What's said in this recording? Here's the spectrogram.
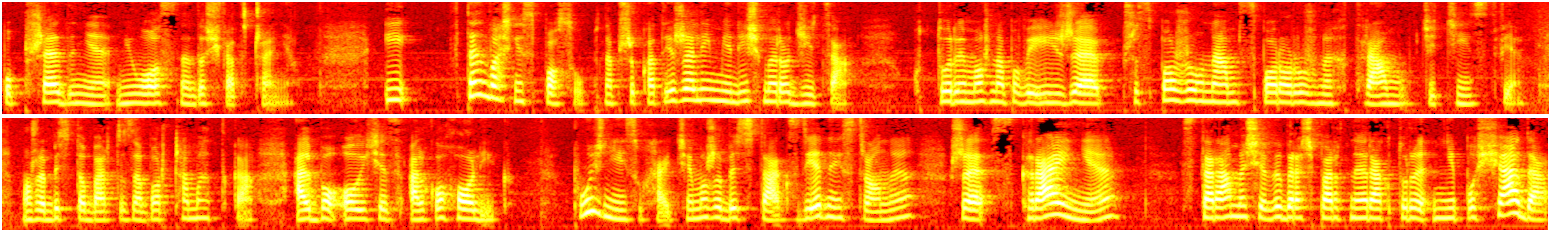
poprzednie miłosne doświadczenia. I w ten właśnie sposób, na przykład, jeżeli mieliśmy rodzica, który można powiedzieć, że przysporzył nam sporo różnych traum w dzieciństwie. Może być to bardzo zaborcza matka albo ojciec alkoholik. Później, słuchajcie, może być tak z jednej strony, że skrajnie staramy się wybrać partnera, który nie posiada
